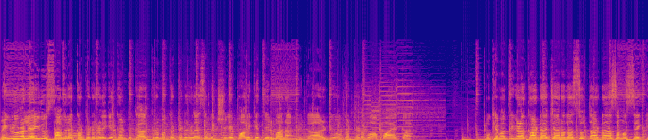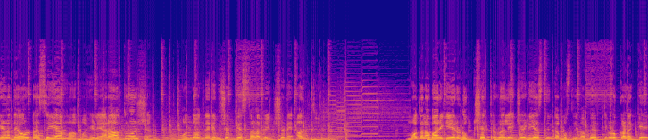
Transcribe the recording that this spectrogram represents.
ಬೆಂಗಳೂರಲ್ಲಿ ಐದು ಸಾವಿರ ಕಟ್ಟಡಗಳಿಗೆ ಕಂಟಕ ಅಕ್ರಮ ಕಟ್ಟಡಗಳ ಸಮೀಕ್ಷೆಗೆ ಪಾಲಿಕೆ ತೀರ್ಮಾನ. ಇದು ಆರ್ಟಿಒ ಕಟ್ಟಡವು ಅಪಾಯಕಾರಿ. ಮುಖ್ಯಮಂತ್ರಿಗಳ ಕಾಟಾಚಾರದ ಸುತ್ತಾಟ, ಸಮಸ್ಯೆ ಕೇಳದೆ ಹೊರಟ ಸಿಎಂ, ಮಹಿಳೆಯರ ಆಕ್ರೋಶ. ಒಂದೊಂದೇ ನಿಮಿಷಕ್ಕೆ ಸ್ಥಳ ವೀಕ್ಷಣೆ ಅಂತ್ಯ. ಮೊದಲ ಬಾರಿಗೆ ಎರಡು ಕ್ಷೇತ್ರಗಳಲ್ಲಿ ಜೆಡಿಎಸ್ನಿಂದ ಮುಸ್ಲಿಂ ಅಭ್ಯರ್ಥಿಗಳು ಕಣಕ್ಕೆ.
